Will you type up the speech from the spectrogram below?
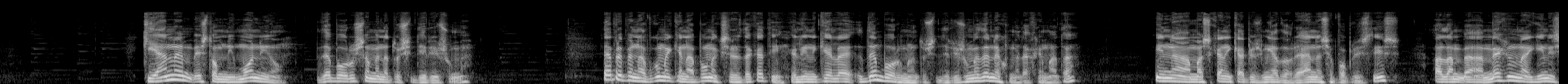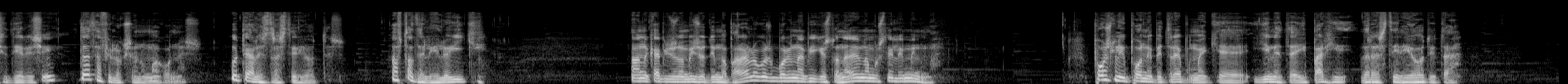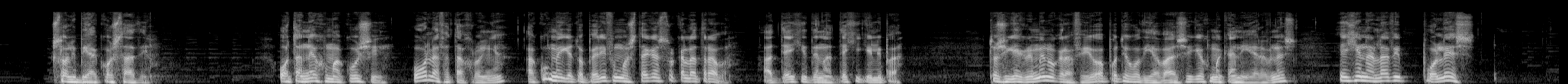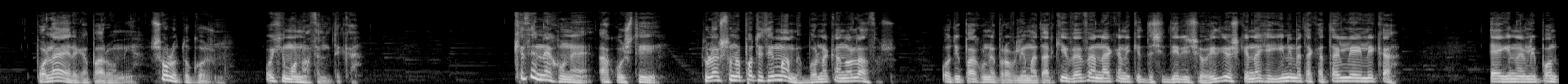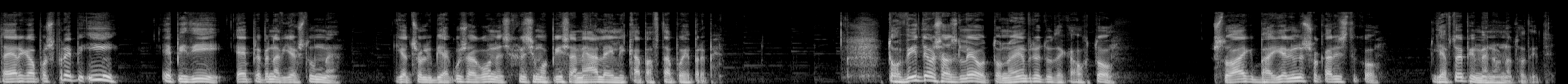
Και αν στο μνημόνιο δεν μπορούσαμε να το συντηρήσουμε, έπρεπε να βγούμε και να πούμε, ξέρετε κάτι, ελληνική Ελλάδα δεν μπορούμε να το συντηρήσουμε, δεν έχουμε τα χρήματα. Ή να μας κάνει κάποιος μια δωρεά, ένας εφοπλιστής, αλλά μέχρι να γίνει συντήρηση δεν θα φιλοξενούμε αγώνες. Ούτε άλλες δραστηριότητες. Αυτό δεν λέει η λογική. Αν κάποιος νομίζει ότι είμαι παράλογος, μπορεί να βγει και στον αέρα να μου στείλει μήνυμα. Πώς λοιπόν επιτρέπουμε και γίνεται, υπάρχει δραστηριότητα στο Ολυμπιακό στάδιο; Όταν έχουμε ακούσει όλα αυτά τα χρόνια, ακούμε για το περίφημο στέγαστρο Καλατράβα. Αντέχει, δεν αντέχει κλπ. Το συγκεκριμένο γραφείο, από ό,τι έχω διαβάσει και έχουμε κάνει έρευνες, έχει αναλάβει πολλές, πολλά έργα παρόμοια σε όλο τον κόσμο. Όχι μόνο αθλητικά. Και δεν έχουν ακουστεί, τουλάχιστον από ό,τι θυμάμαι, μπορεί να κάνω λάθος, ότι υπάρχουν προβλήματα. Αρκεί βέβαια να έκανε και τη συντήρηση ο ίδιος και να έχει γίνει με τα κατάλληλα υλικά. Έγιναν λοιπόν τα έργα όπως πρέπει ή επειδή έπρεπε να βιαστούμε για τους Ολυμπιακούς Αγώνες, χρησιμοποίησαμε άλλα υλικά από αυτά που έπρεπε. Το βίντεο σας λέω το Νοέμβριο του 2018 στο ΑΕΚ Μπαγέρ είναι σοκαριστικό. Γι' αυτό επιμένω να το δείτε.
